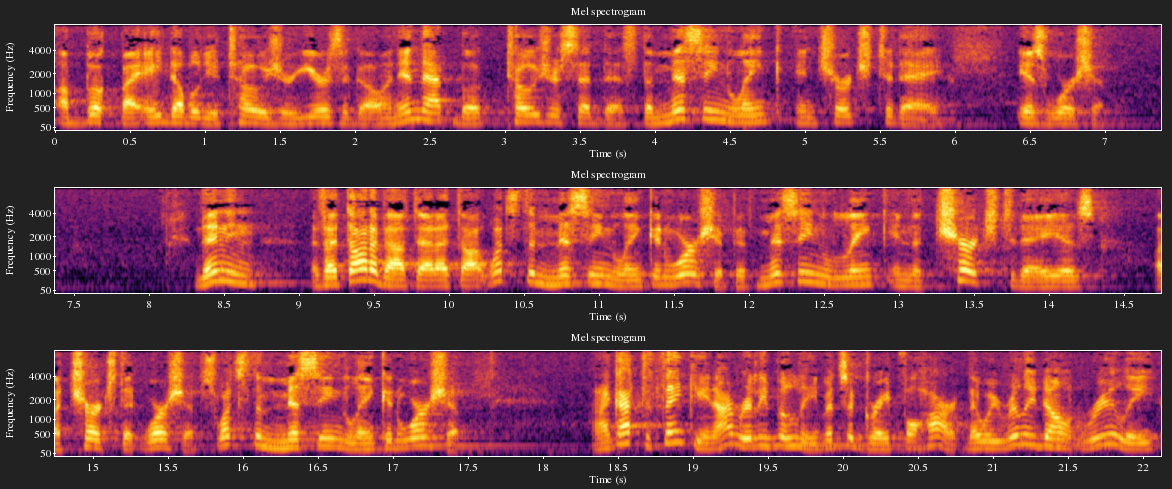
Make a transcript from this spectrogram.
a book by A.W. Tozer years ago, and in that book, Tozer said this The missing link in church today is worship. Then, in, as I thought about that, I thought, what's the missing link in worship? If missing link in the church today is a church that worships, what's the missing link in worship? And I got to thinking, I really believe it's a grateful heart, that we really don't really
